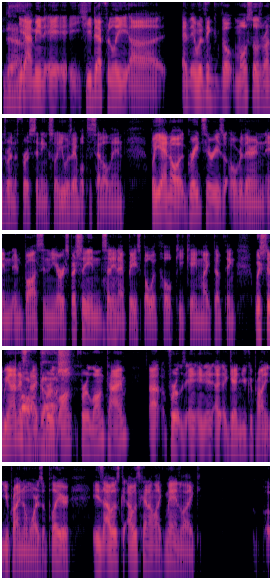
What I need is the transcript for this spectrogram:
Yeah. yeah, I mean, it, it, he definitely. Uh, and I would think tho- most of those runs were in the first inning, so he was able to settle in. But yeah, no, a great series over there in, in, in Boston, New York, especially in Sunday Mhm. Night Baseball with whole Kike mic'd up thing. Which, to be honest, Oh, I, for a long for a long time, uh, for and, and, and again, you could probably you probably know more as a player. Is I was I was kind of like, man, like uh,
